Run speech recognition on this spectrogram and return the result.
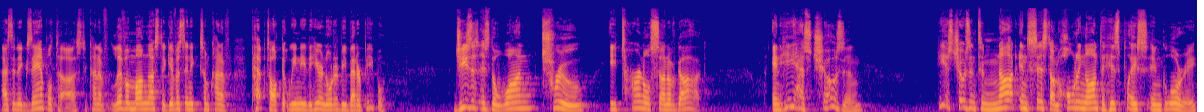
as an example to us to kind of live among us, to give us any, some kind of pep talk that we need to hear in order to be better people. Jesus is the one true, eternal Son of God. And he has chosen he has chosen to not insist on holding on to his place in glory,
